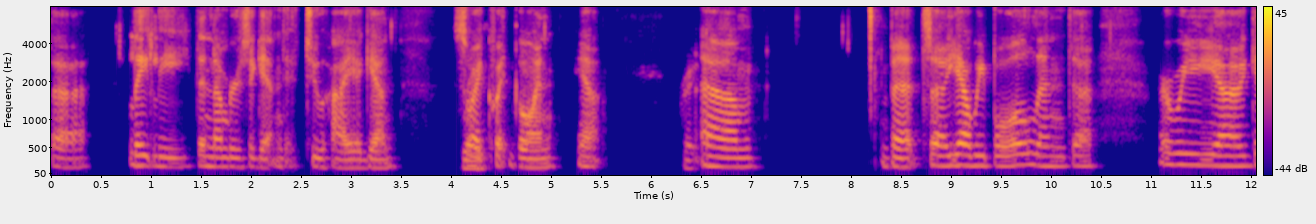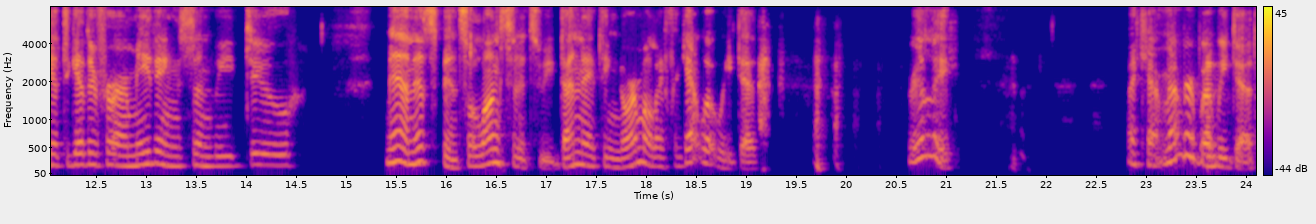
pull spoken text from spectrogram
uh, lately the numbers are getting too high again. So I quit going. Yeah. Right. Um, but uh, yeah, we bowl and uh, or we uh, get together for our meetings and we do. Man, it's been so long since we've done anything normal. I forget what we did. really, I can't remember what And- we did.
